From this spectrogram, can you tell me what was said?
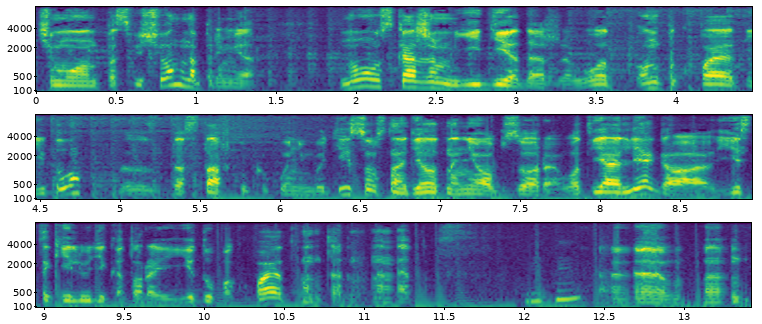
чему он посвящен, например, ну, скажем, еде даже. Вот он покупает еду, э, доставку какую-нибудь, и, собственно, делает на нее обзоры. Вот я Олега, а есть такие люди, которые еду покупают в интернет, mm-hmm.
